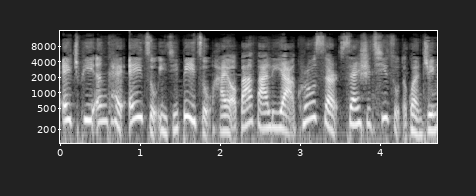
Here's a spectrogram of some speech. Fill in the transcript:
HPNK A 组以及 B 组，还有巴伐利亚 Cruiser 三十七组的冠军。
